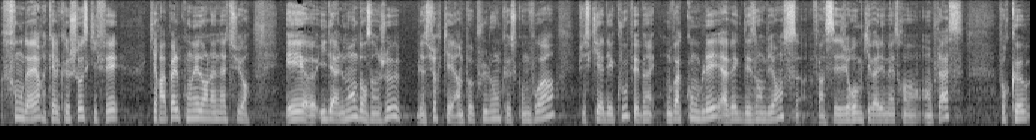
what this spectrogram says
fond d'air, quelque chose qui fait, qui rappelle qu'on est dans la nature. Et euh, idéalement, dans un jeu, bien sûr, qui est un peu plus long que ce qu'on voit, puisqu'il y a des coupes, eh ben, on va combler avec des ambiances. Enfin, c'est Jérôme qui va les mettre en, en place pour que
